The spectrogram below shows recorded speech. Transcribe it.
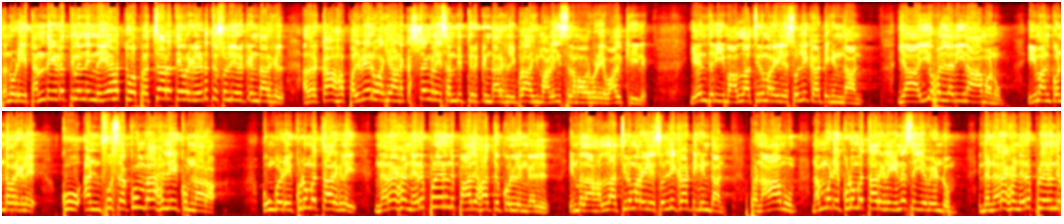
தன்னுடைய தந்தையிடத்திலிருந்து இந்த ஏகத்துவ பிரச்சாரத்தை அவர்கள் எடுத்து சொல்லி இருக்கின்றார்கள் அதற்காக பல்வேறு வகையான கஷ்டங்களை சந்தித்திருக்கின்றார்கள் இப்ராஹிம் அலிஸ்லாம் அவர்களுடைய வாழ்க்கையிலே. ஏன் தெரியுமா? அல்லாஹ் திருமறையிலே சொல்லி காட்டுகின்றான் யா ஐயுஹல்லதீன ஆமனும் ஈமான் கொண்டவர்களே கு அன்ஃபுசகும் வஹ்லீக்கும் நாரா. உங்களுடைய குடும்பத்தார்களை நரக நெருப்பிலிருந்து பாதுகாத்துக் கொள்ளுங்கள் என்பதாக அல்லாஹ் திருமறையிலே சொல்லி காட்டுகின்றான். இப்ப நாமும் நம்முடைய குடும்பத்தார்களை என்ன செய்ய வேண்டும்? இந்த நரக நெருப்பிலிருந்து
